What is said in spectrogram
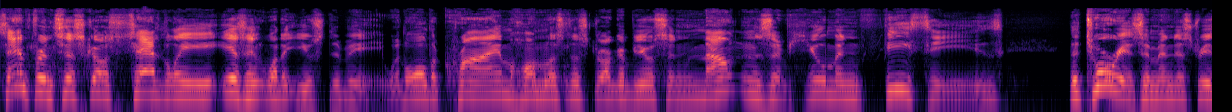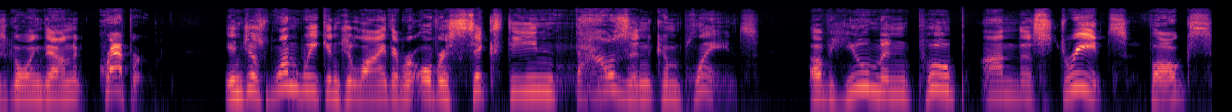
San Francisco sadly isn't what it used to be. With all the crime, homelessness, drug abuse, and mountains of human feces, the tourism industry is going down the crapper. In just one week in July, there were over 16,000 complaints of human poop on the streets, folks.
